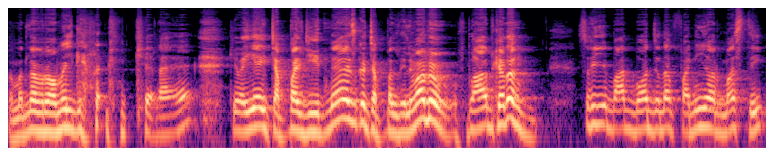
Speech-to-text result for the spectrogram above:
तो मतलब रोमिल कह रहा है कि भैया, ये चप्पल जीतने इसको चप्पल दिलवा दो, बात खत्म। सो ये बात बहुत ज़्यादा फनी और मस्त थी।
